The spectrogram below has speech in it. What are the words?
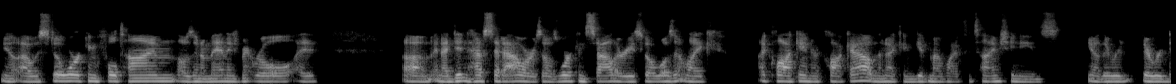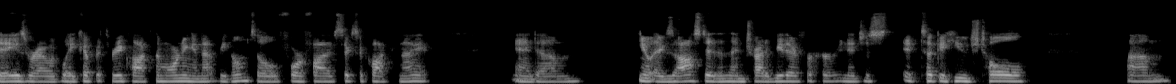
You know, I was still working full time. I was in a management role. I um, and I didn't have set hours. I was working salary, so it wasn't like I clock in or clock out, and then I can give my wife the time she needs. You know there were there were days where I would wake up at three o'clock in the morning and not be home till four five six o'clock at night. And um you know exhausted and then try to be there for her. And it just it took a huge toll. Um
